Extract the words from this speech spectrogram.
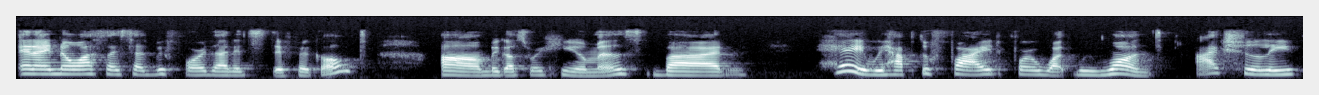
and I know, as I said before, that it's difficult um, because we're humans. But hey, we have to fight for what we want. Actually,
